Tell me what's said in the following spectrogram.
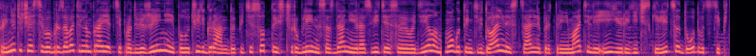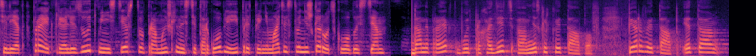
Принять участие в образовательном проекте продвижения и получить грант до 500 тысяч рублей на создание и развитие своего дела могут индивидуальные социальные предприниматели и юридические лица до 25 лет. Проект реализует Министерство промышленности, торговли и предпринимательства Нижегородской области. Данный проект будет проходить в несколько этапов. Первый этап – это а,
